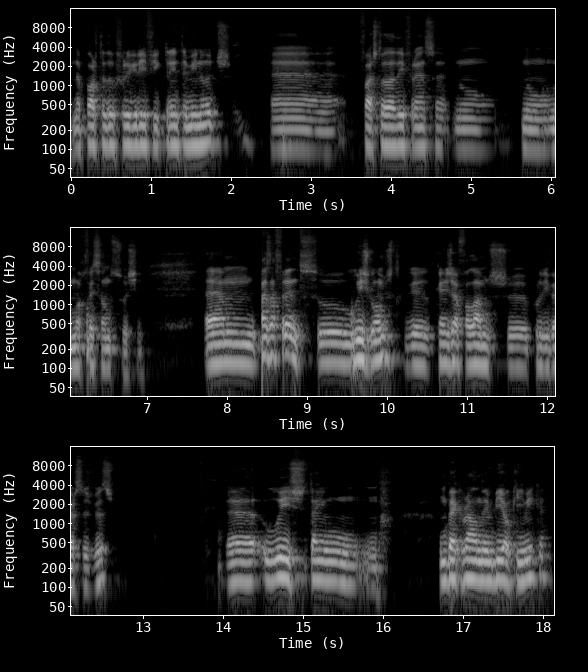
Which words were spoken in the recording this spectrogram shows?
na porta do frigorífico, 30 minutos, faz toda a diferença num, num, numa refeição de sushi. Um, mais à frente, o Luís Gomes, de, quem já falámos uh, por diversas vezes. Uh, o Luís tem um, um, background em bioquímica,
